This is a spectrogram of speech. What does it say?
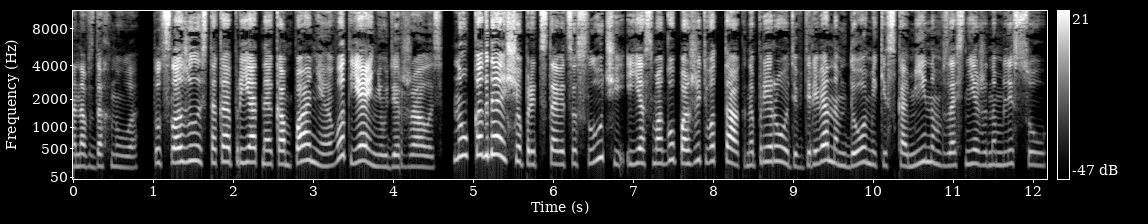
она вздохнула. Тут сложилась такая приятная компания, вот я и не удержалась. Ну, когда еще представится случай, и я смогу пожить вот так, на природе, в деревянном домике, с камином в заснеженном лесу?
